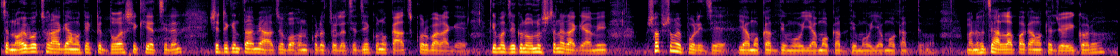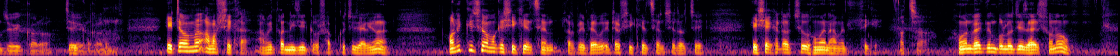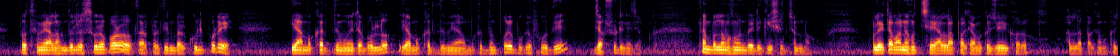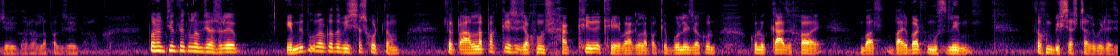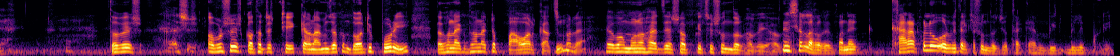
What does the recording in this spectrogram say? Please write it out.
যে নয় বছর আগে আমাকে একটি দোয়া শিখিয়েছিলেন সেটি কিন্তু আমি আজও বহন করে চলেছি যে কোনো কাজ করবার আগে কিংবা যে কোনো অনুষ্ঠানের আগে আমি সবসময় পড়ি যে ইয়া মোকাদ্দিমো ইয়া মোকাদ্দিমো ইয়া মোকাদ্দিমো। মানে হচ্ছে আল্লাহ পাক আমাকে জয়ী করো জয়ী করো জয়ী করো। এটা আমার আমার শেখা। আমি তো আর নিজে সব কিছু জানি না। অনেক কিছু আমাকে শিখিয়েছেন তারপরে এটাও শিখিয়েছেন সেটা হচ্ছে এই শেখাটা হচ্ছে হুমায়ুন আহমেদ থেকে। আচ্ছা। হুমায়ুন ভাই একদিন বলল যে যাই শোনো প্রথমে আলহামদুলিল্লাহ সুরা পড়ো, তারপরে তিনবার কুল পড়ে, ইয়া মুকাদ্দম, এটা বলল, ইয়া মুকাদ্দম, ইয়া পরে বুকে ফু দিয়ে যাও, শুটিংয়ে যাও। তা আমি বললাম হুমায়ুন ভাই, এটা কিসের জন্য? বলে, এটা মানে হচ্ছে আল্লাহ পাক আমাকে জয়ী করো, আল্লাহ পাক আমাকে জয়ী করো, আল্লাহ পাক জয়ী করো। পরে আমি চিন্তা করলাম যে, আসলে এমনি তো ওনার কথা বিশ্বাস করতাম, তারপর আল্লাহ পাককে যখন সাক্ষী রেখে বা আল্লাহ পাককে বলে যখন কোনো কাজ হয় বা বাই বার্থ মুসলিম, তখন বিশ্বাসটা আরও বেড়ে যায়। তবে অবশ্যই কথাটা ঠিক কারণ আমি যখন দোয়াটি পড়ি তখন এক ধরনের একটা পাওয়ার কাজ করে এবং মনে হয় যে সব কিছু সুন্দরভাবেই হবে। ইনশাল্লাহ হবে। মানে খারাপ হলেও ওর ভিতরে একটা সৌন্দর্য থাকে আমি বিলিভ করি।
